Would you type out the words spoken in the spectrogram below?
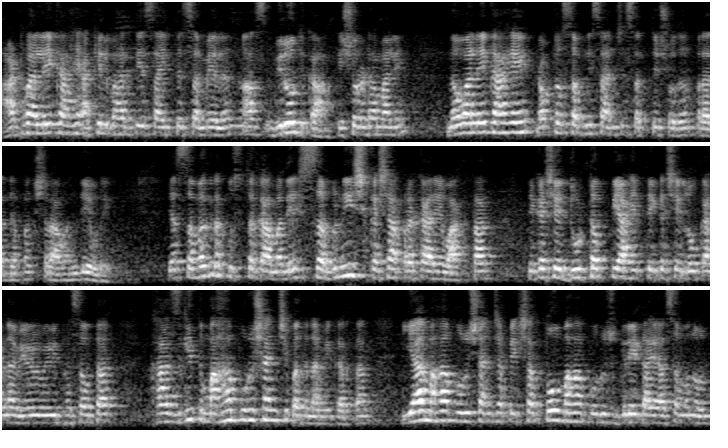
आठवा लेख आहे अखिल भारतीय साहित्य संमेलन विरोध का किशोर ढमाले. नवा लेख आहे डॉक्टर सबनीसांचे सत्यशोधन प्राध्यापक श्रावण देवरे. या समग्र पुस्तकामध्ये सबनीश कशा प्रकारे वागतात ते कसे दुटप्पी आहेत ते कसे लोकांना वेळोवेळी फसवतात. खाजगीत महापुरुषांची बदनामी करतात. या महापुरुषांच्या पेक्षा तो महापुरुष ग्रेट आहे असं म्हणून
